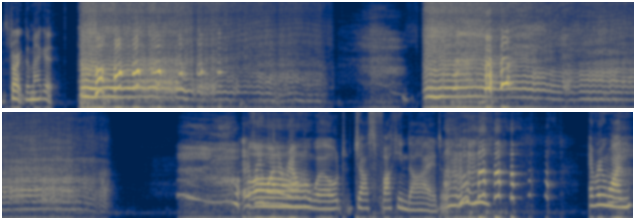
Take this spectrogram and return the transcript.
stroke the maggot. Everyone around the world just fucking died. Everyone,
